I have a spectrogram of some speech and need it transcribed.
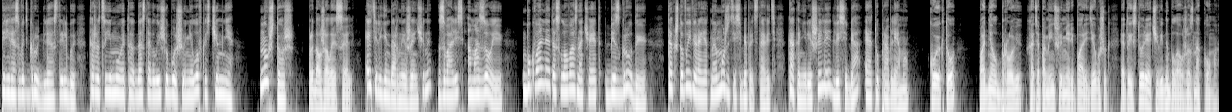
перевязывать грудь для стрельбы. Кажется, ему это доставило еще большую неловкость, чем мне». «Ну что ж», — продолжала Эссель, — «эти легендарные женщины звались Амазои. Буквально это слово означает «безгрудые». Так что вы, вероятно, можете себе представить, как они решили для себя эту проблему». «Кое-кто Поднял брови, хотя по меньшей мере паре девушек эта история, очевидно, была уже знакома.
